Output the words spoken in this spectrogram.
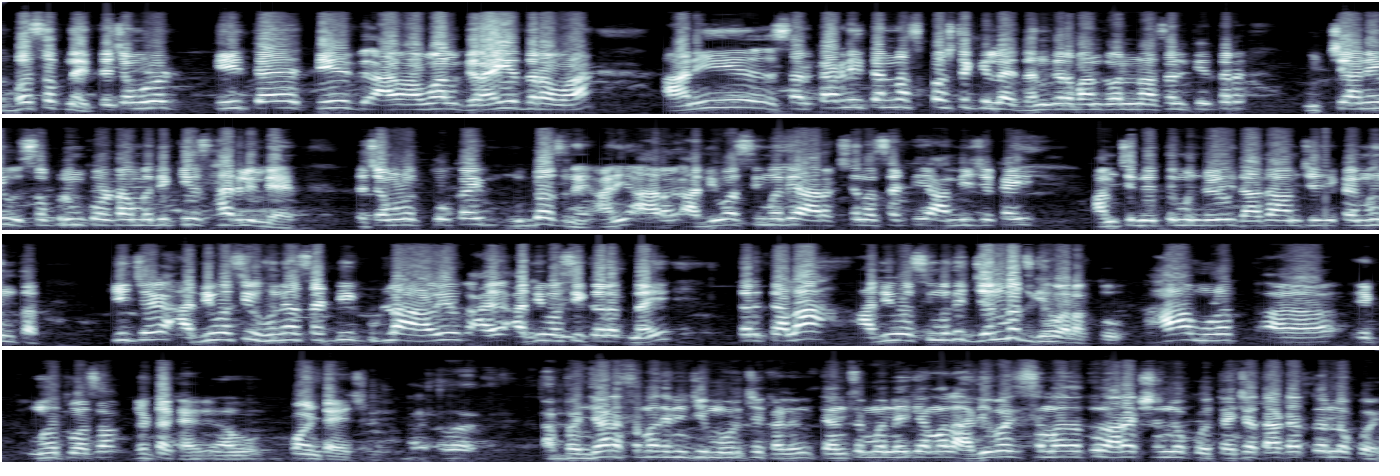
बसत नाहीत. त्याच्यामुळं ते त्या ते अहवाल ग्राह्य धरावा. आणि सरकारने त्यांना स्पष्ट केलं आहे धनगर बांधवांना असेल ते तर उच्च आणि सुप्रीम कोर्टामध्ये केस हारलेले आहेत. त्याच्यामुळे तो काही मुद्दाच नाही. आणि आर- आदिवासीमध्ये आरक्षणासाठी आम्ही जे काही आमचे नेते मंडळी दादा आमचे जे काही म्हणतात की जे आदिवासी होण्यासाठी कुठला आयोग आदिवासी करत नाही तर त्याला आदिवासीमध्ये जन्मच घ्यावा लागतो. हा मुळात एक महत्त्वाचा घटक आहे पॉईंट आहे याच्यामध्ये. बंजारा समाजाने जे मोर्चे काढले त्यांचं म्हणणं आहे की आम्हाला आदिवासी समाजातून आरक्षण नकोय त्यांच्या ताटात तर नकोय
